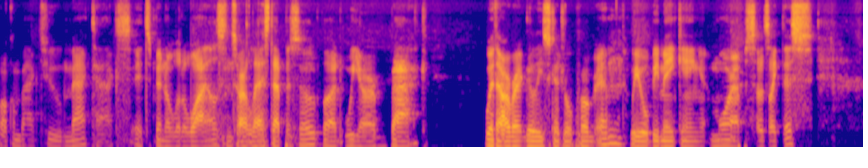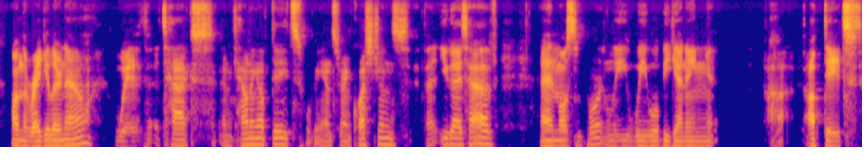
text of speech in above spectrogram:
Welcome back to MacTax. It's been a little while since our last episode, but we are back with our regularly scheduled program. We will be making more episodes like this on the regular now with tax and accounting updates. We'll be answering questions that you guys have. And most importantly, we will be getting uh, updates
